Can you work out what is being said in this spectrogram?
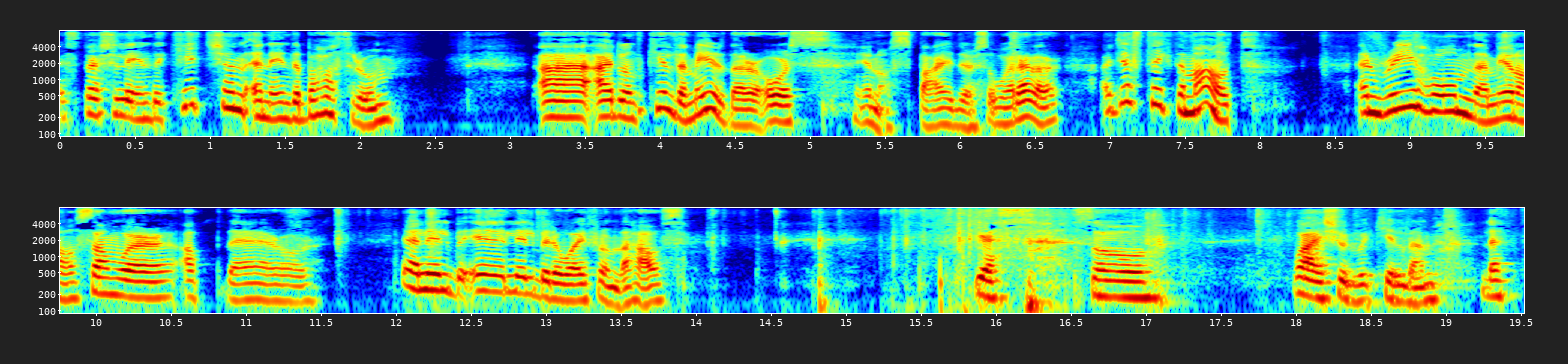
especially in the kitchen and in the bathroom. Uh, I don't kill them either, or, you know, spiders or whatever. I just take them out and rehome them, you know, somewhere up there or yeah, a little bit, a little bit away from the house. Yes, so why should we kill them? Let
